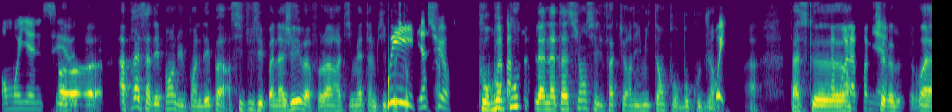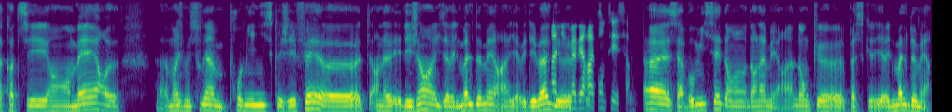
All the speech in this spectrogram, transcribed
En moyenne, c'est. Euh, euh, après, ça dépend du point de départ. Si tu sais pas nager, il va falloir t'y mettre un petit peu. Oui, bien sûr. Pour beaucoup, la natation, c'est le facteur limitant pour beaucoup de gens. Oui, Parce que voilà, quand c'est en mer, euh, moi, je me souviens, le premier Nice que j'ai fait, euh, on avait, les gens, ils avaient le mal de mer. Hein, il y avait des vagues. Ah, tu m'avais raconté ça. Ouais, ça vomissait dans, dans la mer. Hein, donc, euh, parce qu'il y avait le mal de mer.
